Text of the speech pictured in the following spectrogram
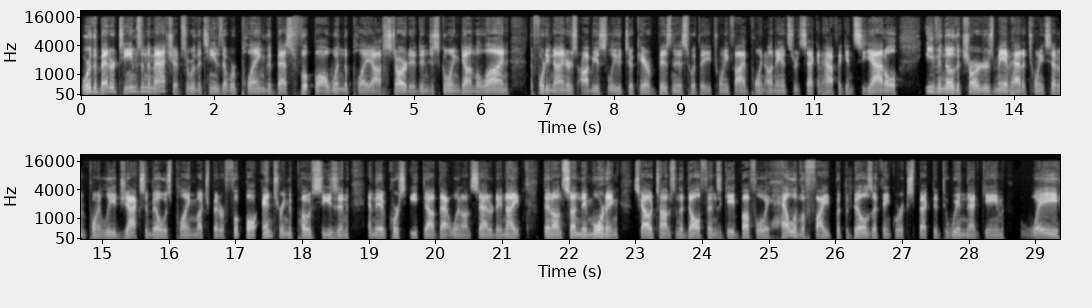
were the better teams in the matchups, or were the teams that were playing the best football when the playoffs started. And just going down the line, the 49ers, obviously, who took care of business with a 25 point unanswered second half against Seattle. Even though the Chargers may have had a 27 point lead, Jacksonville was playing much better football entering the postseason. And they, of course, eked out that win on Saturday night. Then on Sunday morning, Skylar Thompson, the Dolphins, gave Buffalo a hell of a fight, but the Bills, I think, were expected to win that game way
